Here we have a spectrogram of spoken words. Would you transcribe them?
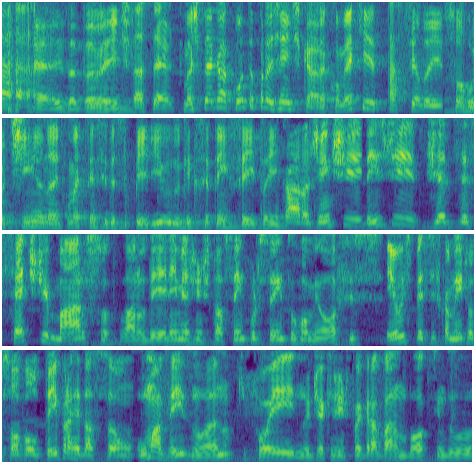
é, exatamente. Tá certo. Mas PH, conta pra gente, cara, como é que tá sendo aí sua rotina? Como é que tem sido esse período? O que, que você tem feito aí? Cara, a gente, desde dia 17 de março, lá no DRM, a gente tá 100% home office. Eu, especificamente, eu só voltei pra redação uma vez no ano, que foi no dia que a gente foi gravar unboxing do,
